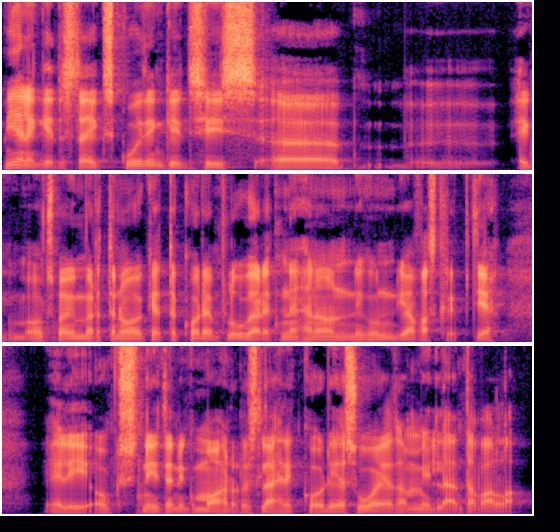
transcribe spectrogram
Mielenkiintoista. Eikö kuitenkin siis, äh, onko mä ymmärtänyt oikein, että Coden plugarit, nehän on niin kuin JavaScriptia, eli onko niitä niin kuin mahdollista lähdekoodia suojata millään tavalla?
